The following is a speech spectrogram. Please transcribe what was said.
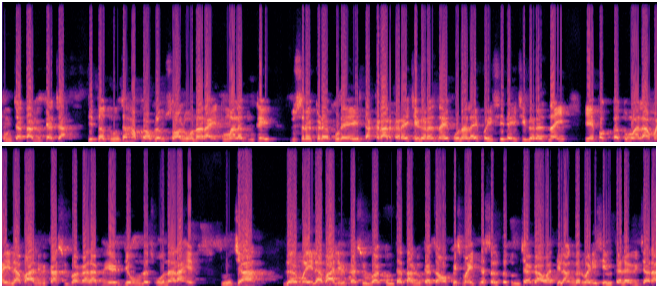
तुमच्या तालुक्याच्या. तिथं तुमचा हा प्रॉब्लेम सॉल्व्ह होणार आहे. तुम्हाला कुठे दुसरीकडे कुठेही तक्रार करायची गरज नाही कोणालाही पैसे द्यायची गरज नाही. हे फक्त तुम्हाला महिला बाल विकास विभागाला भेट देऊनच होणार आहेत. तुमच्या जर महिला बालविकास विभाग तुमच्या तालुक्याचा ऑफिस माहीत नसेल तर तुमच्या गावातील अंगणवाडी सेविकाला विचारा.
